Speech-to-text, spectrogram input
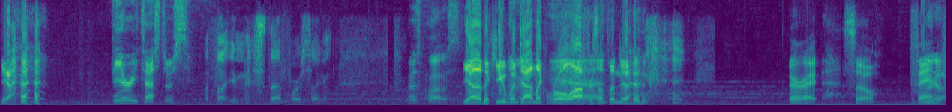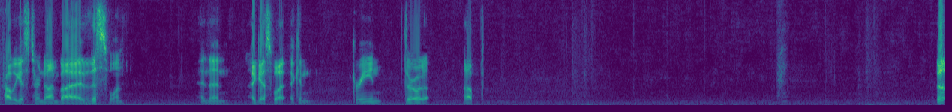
Yeah. Theory testers. I thought you missed that for a second. It was close. yeah, the cube went mean, down like roll off or something. Yeah. all right. So fan, which probably gets turned on by this one, and then I guess what I can green throw it up. Ugh.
